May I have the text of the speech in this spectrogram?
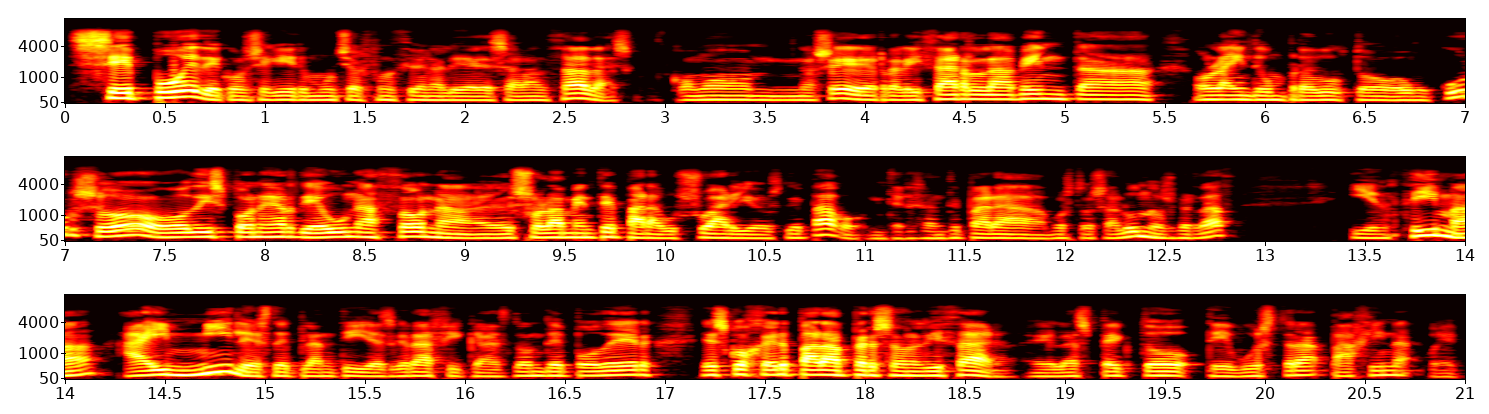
se puede conseguir muchas funcionalidades avanzadas, como, no sé, realizar la venta online de un producto o un curso o disponer de una zona eh, solamente para usuarios de pago. Interesante para vuestros alumnos, ¿verdad? Y encima hay miles de plantillas gráficas donde poder escoger para personalizar el aspecto de vuestra página web.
